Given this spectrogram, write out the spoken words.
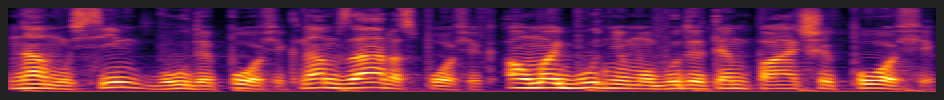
Нам усім буде пофіг, нам зараз пофіг, а у майбутньому буде тим паче пофіг.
